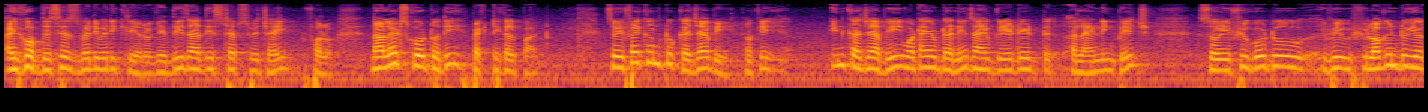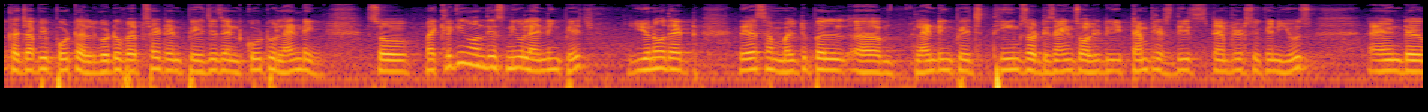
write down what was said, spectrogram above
I hope this is very very clear okay. These are the steps which I follow. Now let's go to the practical part. So if I come to Kajabi, okay, in Kajabi, what I have done is I have created a landing page. So if you go to, if you, if you log into your Kajabi portal, go to website and pages and go to landing. So by clicking on this new landing page, you know that there are some multiple um, landing page themes or designs already templates. These templates you can use and uh,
